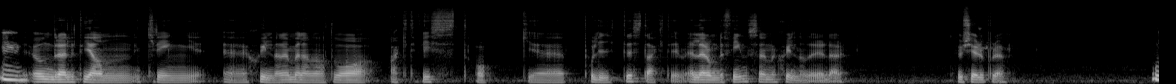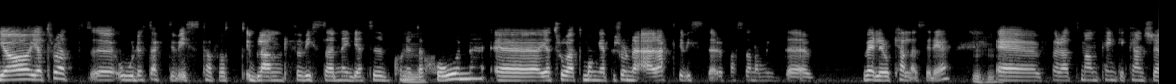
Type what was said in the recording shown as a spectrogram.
Mm. Jag undrar lite grann kring eh, skillnaden mellan att vara aktivist och eh, politiskt aktiv, eller om det finns en skillnad i det där. Hur ser du på det? Ja, jag tror att eh, ordet aktivist har fått ibland för vissa negativ konnotation. Mm. Eh, jag tror att många personer är aktivister fastän de inte väljer att kalla sig det. Mm. Eh, för att man tänker kanske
